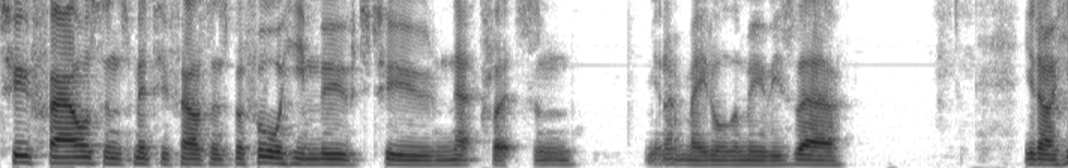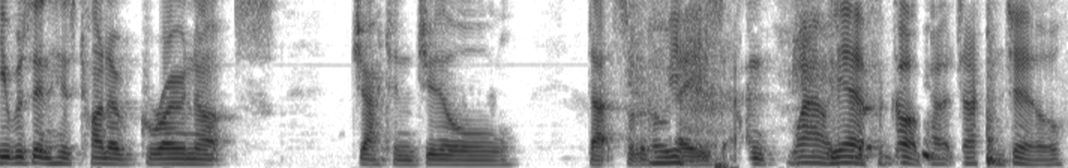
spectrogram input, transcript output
2000s, mid 2000s before he moved to Netflix and you know made all the movies there. You know, he was in his kind of grown-ups Jack and Jill, that sort of oh, phase. Yeah. And wow, yeah, I forgot about Jack and Jill.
